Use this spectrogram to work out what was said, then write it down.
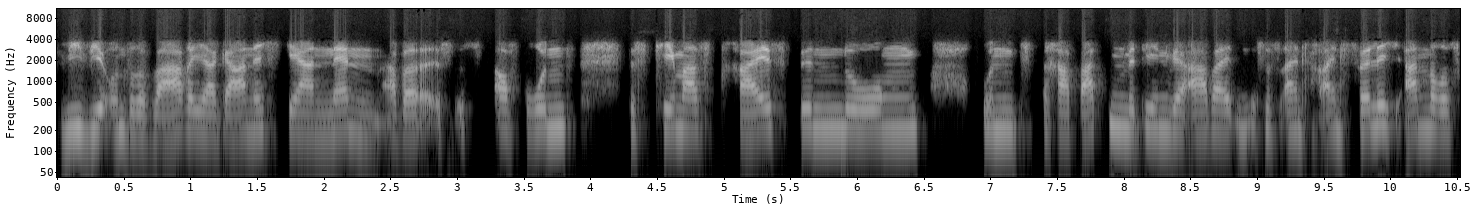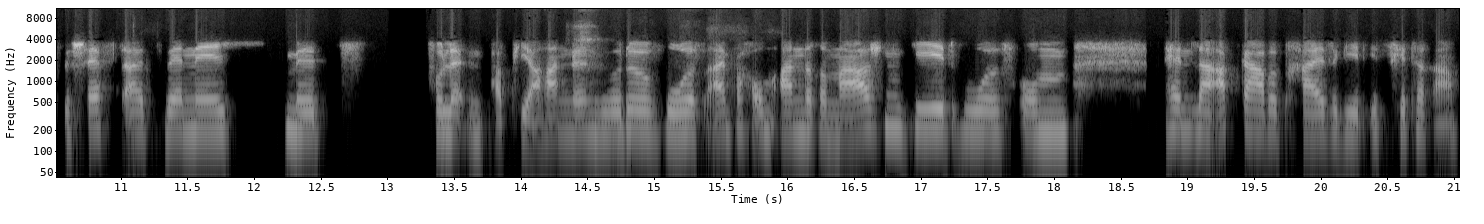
wie wir unsere Ware ja gar nicht gern nennen. Aber es ist aufgrund des Themas Preisbindung und Rabatten, mit denen wir arbeiten, ist es einfach ein völlig anderes Geschäft, als wenn ich mit Toilettenpapier handeln würde, wo es einfach um andere Margen geht, wo es um Händlerabgabepreise geht, etc.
